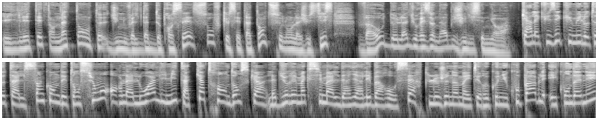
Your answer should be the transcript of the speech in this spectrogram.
et il était en attente d'une nouvelle date de procès, sauf que cette attente selon la justice, va au-delà du raisonnable, Julie Seniora car l'accusé cumule au total 50 ans de détention. Or, la loi limite à 4 ans, dans ce cas, la durée maximale derrière les barreaux. Certes, le jeune homme a été reconnu coupable et condamné.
